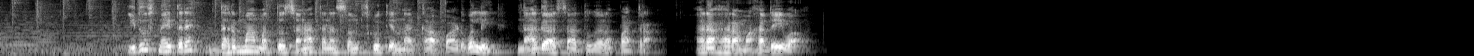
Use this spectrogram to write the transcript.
ಇದು ಸ್ನೇಹಿತರೆ, ಧರ್ಮ ಮತ್ತು ಸನಾತನ ಸಂಸ್ಕೃತಿಯನ್ನು ಕಾಪಾಡುವಲ್ಲಿ ನಾಗಾಸಾತುಗಳ ಪಾತ್ರ. ಹರ ಹರ ಮಹಾದೇವ.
